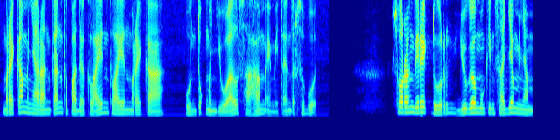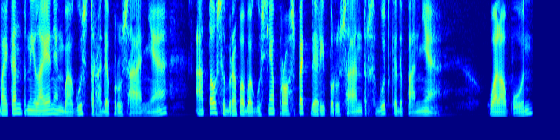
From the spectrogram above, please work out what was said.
mereka menyarankan kepada klien-klien mereka untuk menjual saham emiten tersebut. Seorang direktur juga mungkin saja menyampaikan penilaian yang bagus terhadap perusahaannya atau seberapa bagusnya prospek dari perusahaan tersebut ke depannya. Walaupun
